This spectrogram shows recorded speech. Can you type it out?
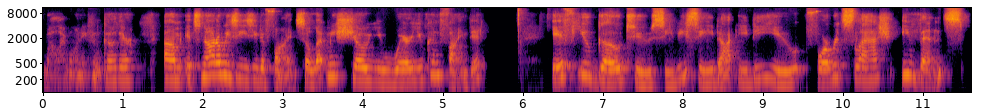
well, I won't even go there. Um, it's not always easy to find. So let me show you where you can find it. If you go to cvc.edu forward slash events,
